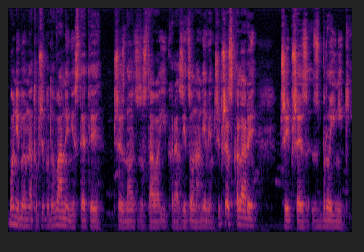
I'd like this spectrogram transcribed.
Bo nie byłem na to przygotowany. Niestety przez noc została ikra zjedzona. Nie wiem, czy przez skalary, czy przez zbrojniki.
